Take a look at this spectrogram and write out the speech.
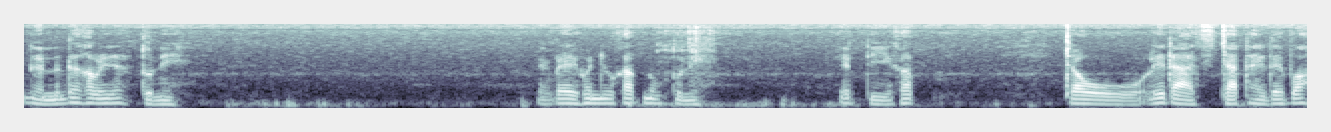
เดือนแล้วเด้ครับนี่ตัวนี้ อยากได้เพิ่นอยู่ครับนกตัวนี้เฮ็ดดีครับ เจ้าเรดาร์จัดให้ได้ปะ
